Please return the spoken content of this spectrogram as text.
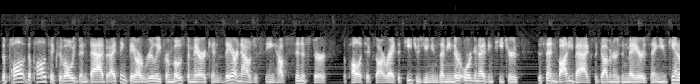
the pol- the politics have always been bad, but I think they are really for most Americans. They are now just seeing how sinister the politics are. Right, the teachers unions. I mean, they're organizing teachers to send body bags to governors and mayors, saying you can't,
